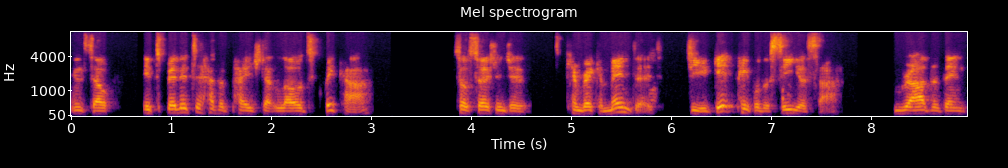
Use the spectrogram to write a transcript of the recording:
And so it's better to have a page that loads quicker so search engines can recommend it. So you get people to see your stuff rather than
